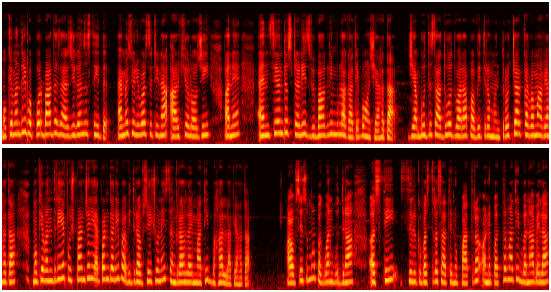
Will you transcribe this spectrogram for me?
મુખ્યમંત્રી બપોર બાદ સયાજીગંજ સ્થિત એમએસ યુનિવર્સિટીના આર્કિયોલોજી અને એન્શિયન્ટ સ્ટડીઝ વિભાગની મુલાકાતે પહોંચ્યા હતા. જ્યાં બુદ્ધ સાધુઓ દ્વારા પવિત્ર મંત્રોચ્ચાર કરવામાં આવ્યા હતા. મુખ્યમંત્રીએ પુષ્પાંજલિ અર્પણ કરી પવિત્ર અવશેષોને સંગ્રહાલયમાંથી બહાર લાવ્યા હતા. આ અવશેષોમાં ભગવાન બુદ્ધના અસ્થિ, સિલ્ક વસ્ત્ર સાથેનું પાત્ર અને પથ્થરમાંથી બનાવેલા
